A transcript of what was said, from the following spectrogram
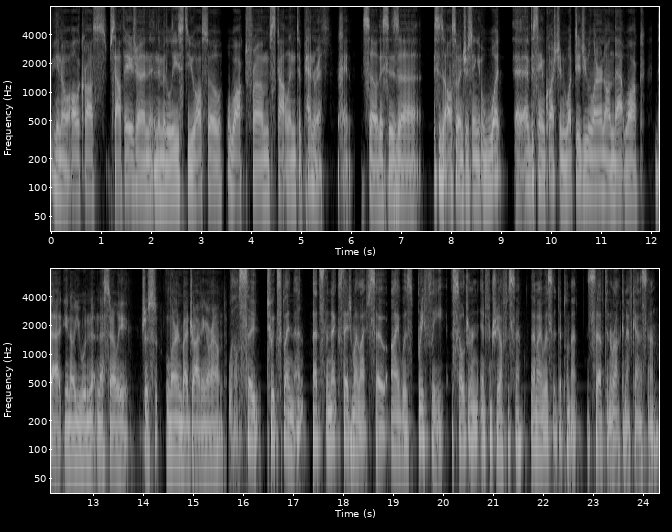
you know, all across South Asia and in the Middle East, you also walked from Scotland to Penrith, right? so this is uh, this is also interesting. What I have the same question. What did you learn on that walk that, you know, you wouldn't necessarily just learn by driving around? Well, so to explain that, that's the next stage of my life. So I was briefly a soldier and infantry officer. Then I was a diplomat, served in Iraq and Afghanistan.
